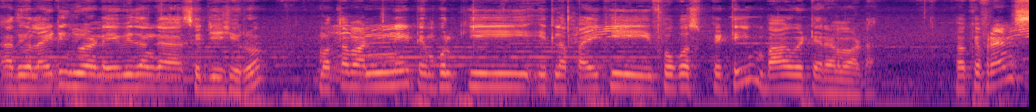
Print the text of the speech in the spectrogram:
అది లైటింగ్ చూడండి ఏ విధంగా సెట్ చేసిర్రు. మొత్తం అన్ని టెంపుల్కి ఇట్లా పైకి ఫోకస్ పెట్టి బాగా పెట్టారనమాట ఓకే ఫ్రెండ్స్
